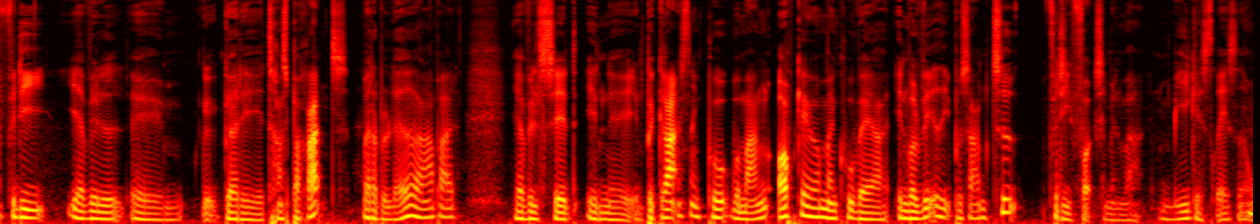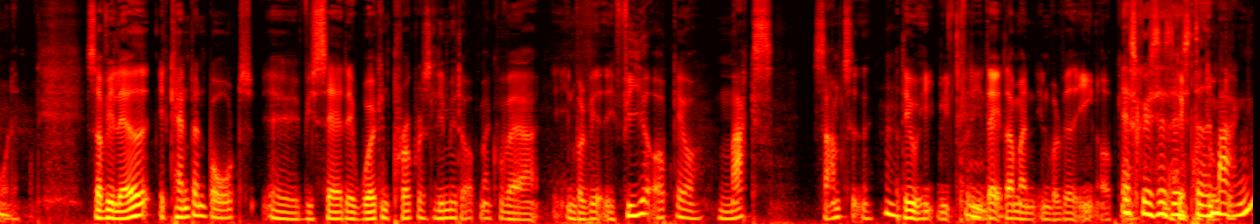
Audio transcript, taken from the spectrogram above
fordi jeg vil øh, gøre det transparent, hvad der blev lavet af arbejde. Jeg vil sætte en, øh, en begrænsning på, hvor mange opgaver man kunne være involveret i på samme tid, fordi folk simpelthen var mega stresset over det. Så vi lavede et Kanban-board. Øh, vi satte work in progress limit op. Man kunne være involveret i fire opgaver max samtidig. Mm. Og det er jo helt vildt, fordi mm. i dag der er man involveret i en opgave. Jeg skulle sige, det er stadig mange.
